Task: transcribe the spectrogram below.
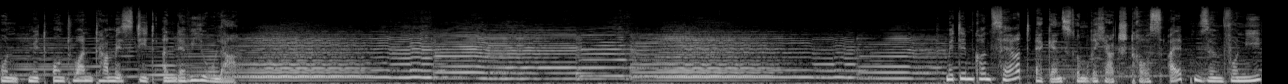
und mit Antoine Tamestit an der Viola. Mit dem Konzert, ergänzt um Richard Strauss Alpensymphonie,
